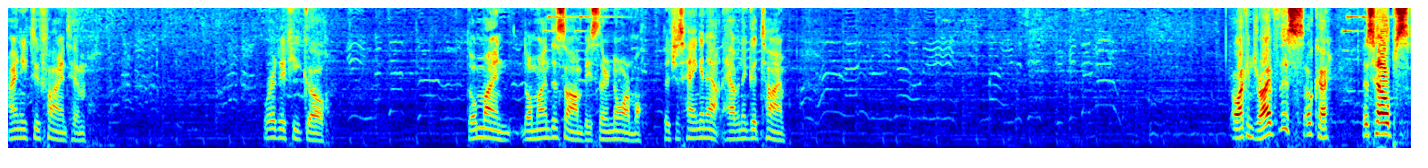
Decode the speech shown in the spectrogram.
I need to find him. Where did he go? Don't mind, don't mind the zombies. They're normal. They're just hanging out, having a good time. Oh, I can drive this? Okay. This helps.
